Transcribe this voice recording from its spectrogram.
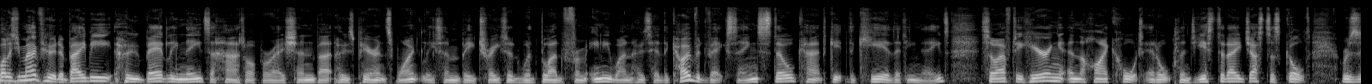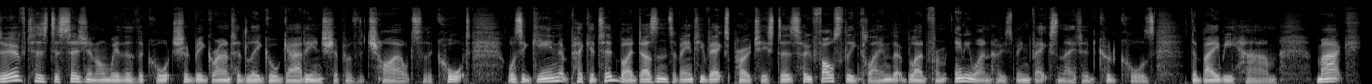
Well, as you may have heard, a baby who badly needs a heart operation but whose parents won't let him be treated with blood from anyone who's had the COVID vaccine still can't get the care that he needs. So, after hearing in the High Court at Auckland yesterday, Justice Gault reserved his decision on whether the court should be granted legal guardianship of the child. So, the court was again picketed by dozens of anti vax protesters who falsely claimed that blood from anyone who's been vaccinated could cause the baby harm. Mark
